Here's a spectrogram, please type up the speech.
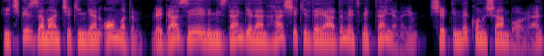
Hiçbir zaman çekingen olmadım ve Gazze'ye elimizden gelen her şekilde yardım etmekten yanayım, şeklinde konuşan Borrell,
